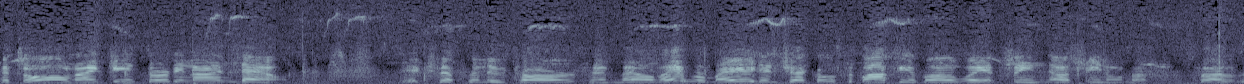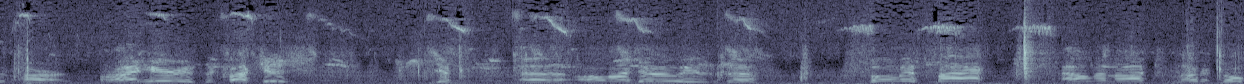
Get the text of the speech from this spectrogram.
It's all 1939 down except the new tires, and now they were made in Czechoslovakia, by the way, it's seen, I've seen on the side of the tires. Right here is the clutches. Just, uh, all I do is uh, pull this back out of the nut, let it go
